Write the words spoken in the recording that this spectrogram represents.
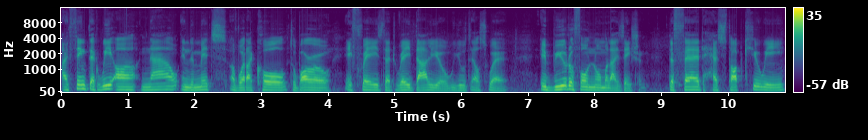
I think that we are now in the midst of what I call, to borrow a phrase that Ray Dalio used elsewhere, a beautiful normalization. The Fed has stopped QE.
